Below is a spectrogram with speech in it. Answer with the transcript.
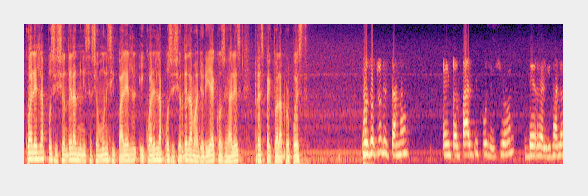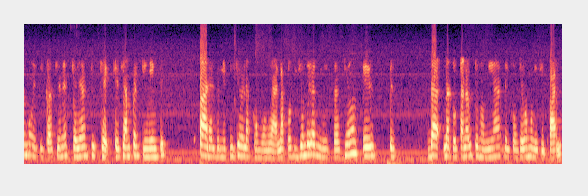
¿cuál es la posición de la administración municipal y cuál es la posición de la mayoría de concejales respecto a la propuesta? Nosotros estamos en total disposición de realizar las modificaciones que, hayan, que, que sean pertinentes para el beneficio de la comunidad. La posición de la administración es da la total autonomía del Consejo Municipal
